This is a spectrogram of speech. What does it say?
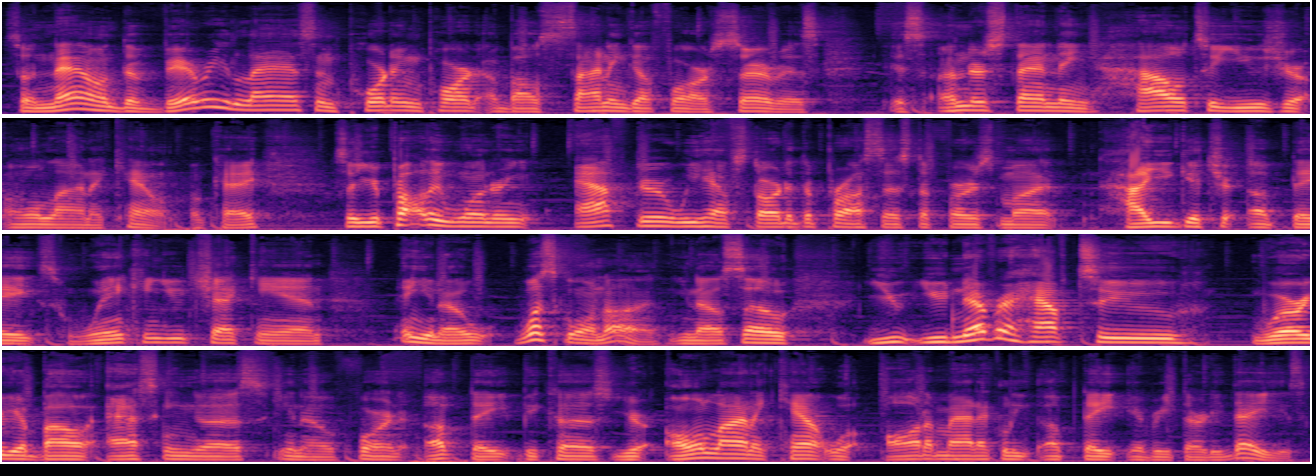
So now the very last important part about signing up for our service is understanding how to use your online account, okay? So you're probably wondering after we have started the process the first month, how you get your updates, when can you check in, and you know, what's going on, you know? So you you never have to worry about asking us, you know, for an update because your online account will automatically update every 30 days.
